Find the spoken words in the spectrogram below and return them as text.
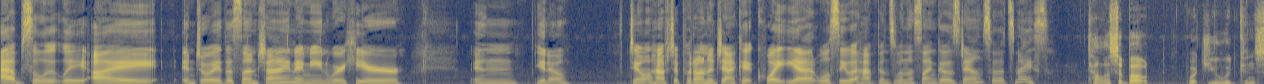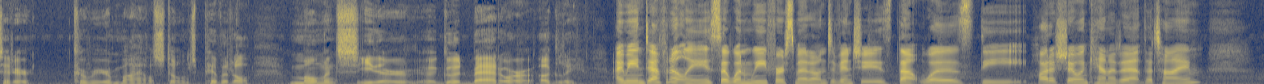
Absolutely. I enjoy the sunshine. I mean, we're here and, you know, don't have to put on a jacket quite yet. We'll see what happens when the sun goes down. So it's nice. Tell us about what you would consider career milestones, pivotal moments, either uh, good, bad, or ugly? I mean, definitely. So when we first met on Da Vinci's, that was the hottest show in Canada at the time.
